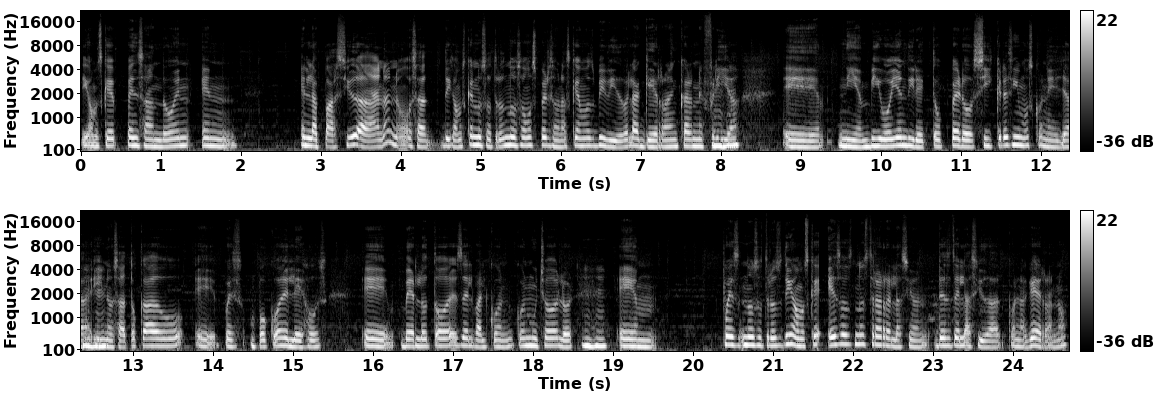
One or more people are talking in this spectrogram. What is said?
digamos que pensando en, en, en la paz ciudadana, ¿no? O sea, digamos que nosotros no somos personas que hemos vivido la guerra en carne fría. Eh, ni en vivo y en directo, pero sí crecimos con ella y nos ha tocado eh, pues un poco de lejos verlo todo desde el balcón con mucho dolor pues nosotros digamos que esa es nuestra relación desde la ciudad con la guerra, ¿no?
